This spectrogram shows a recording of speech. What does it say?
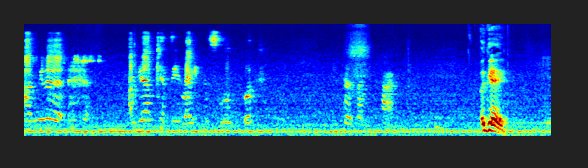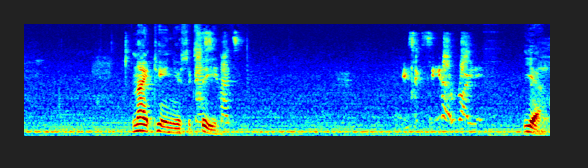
I'm gonna I'm gonna have Kenzie write this little book because I'm fine. Okay. 19, you succeed. You succeed at writing. Yeah.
